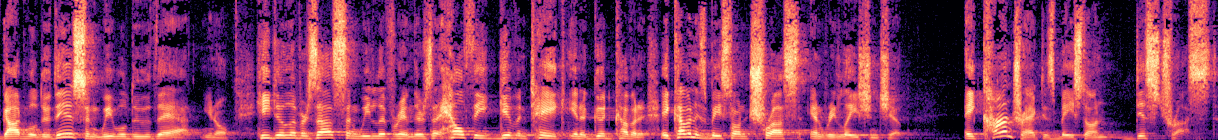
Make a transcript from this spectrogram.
God will do this and we will do that. You know, He delivers us and we live for Him. There's a healthy give and take in a good covenant. A covenant is based on trust and relationship. A contract is based on distrust.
